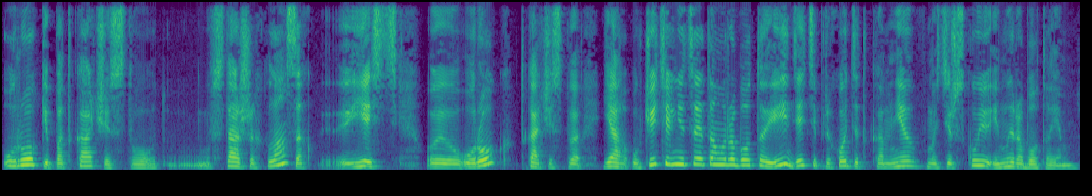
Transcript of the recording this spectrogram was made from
уроки под качеству. В старших классах есть э, урок качества. Я учительница этому работаю, и дети приходят ко мне в мастерскую, и мы работаем.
